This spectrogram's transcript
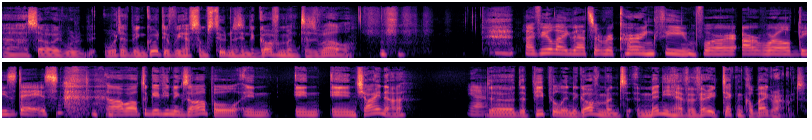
Uh, so it would would have been good if we have some students in the government as well. I feel like that's a recurring theme for our world these days. uh, well, to give you an example, in in in China, yeah. the the people in the government many have a very technical background.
